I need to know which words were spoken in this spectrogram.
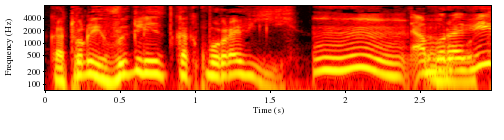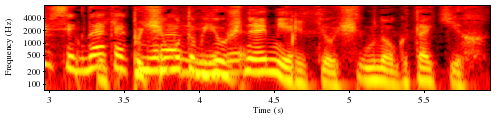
которые выглядят как муравьи. Mm-hmm. А муравьи вот. всегда как Почему-то в Южной Америке очень много таких.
